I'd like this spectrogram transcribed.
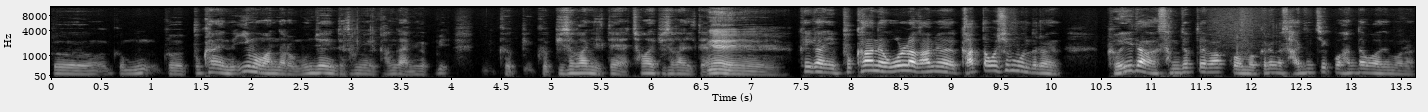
그, 그, 문- 그 북한에 있는 이모 만나러 문재인 대통령이 간 거 아닙니까? 비, 그, 비- 그 비서관일 때, 청와대 비서관일 때. 예, 예. 그러니까 이 북한에 올라가면 갔다 오신 분들은 거의 다 성접대 받고 뭐 그런 거 사진 찍고 한다고 하면은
